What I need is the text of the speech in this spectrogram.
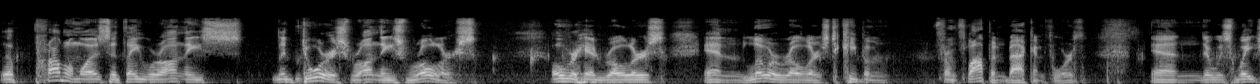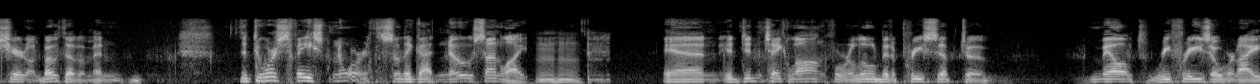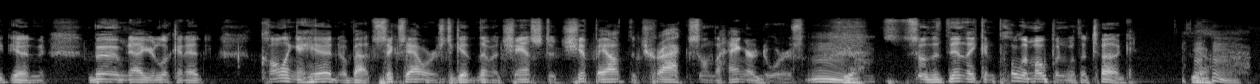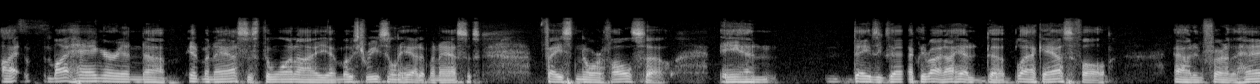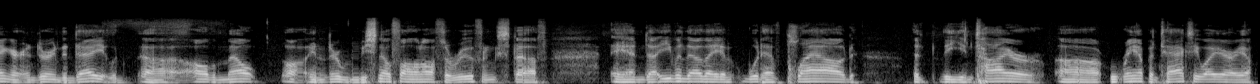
The problem was that they were on these, the doors were on these rollers, overhead rollers and lower rollers to keep them from flopping back and forth. And there was weight shared on both of them. And the doors faced north, so they got no sunlight hmm and it didn't take long for a little bit of precip to melt, refreeze overnight, and boom, now you're looking at calling ahead about six hours to give them a chance to chip out the tracks on the hangar doors Mm. Yeah. so that then they can pull them open with a tug. Yeah. I my hangar in um, in Manassas, the one I uh, most recently had at Manassas, faced north also, and Dave's exactly right. I had uh, black asphalt out in front of the hangar, and during the day it would uh, all the melt, oh, and there would be snow falling off the roof and stuff. And uh, even though they would have plowed the the entire uh, ramp and taxiway area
